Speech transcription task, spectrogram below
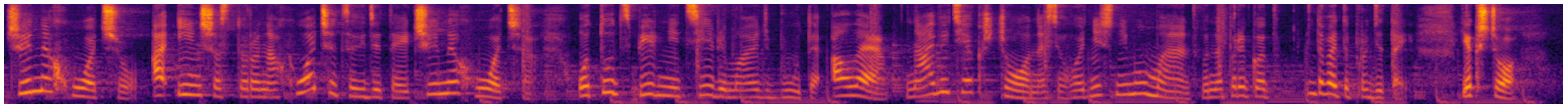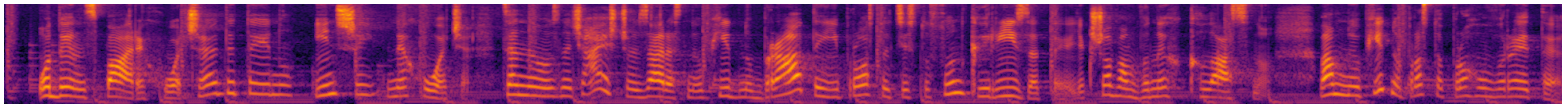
чи не хочу, а інша сторона хоче цих дітей чи не хоче. Отут спільні цілі мають бути. Але навіть якщо на сьогоднішній момент ви, наприклад, давайте про дітей, якщо один з пари хоче дитину, інший не хоче. Це не означає, що зараз необхідно брати і просто ці стосунки різати, якщо вам в них класно. Вам необхідно просто проговорити.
